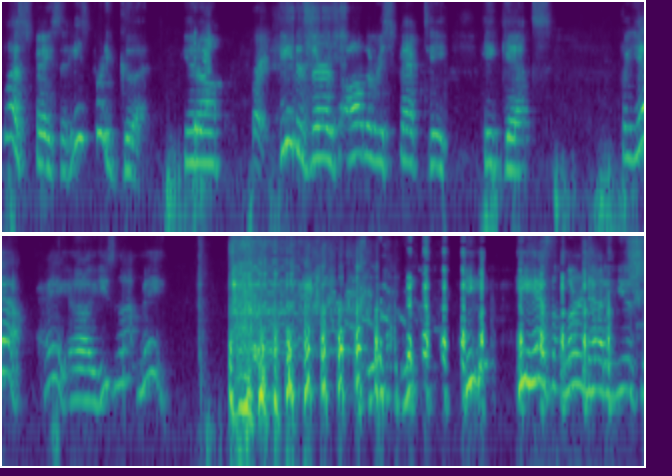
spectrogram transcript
let's face it, he's pretty good. You yeah, know, right? He deserves all the respect he he gets. But yeah, hey, uh, he's not me. he, he hasn't learned how to use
